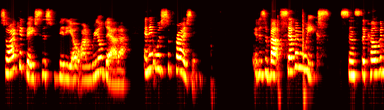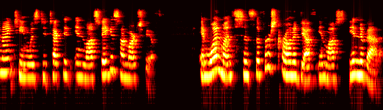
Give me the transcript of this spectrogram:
so I could base this video on real data, and it was surprising. It is about seven weeks since the COVID 19 was detected in Las Vegas on March 5th and one month since the first corona death in, Las, in Nevada.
